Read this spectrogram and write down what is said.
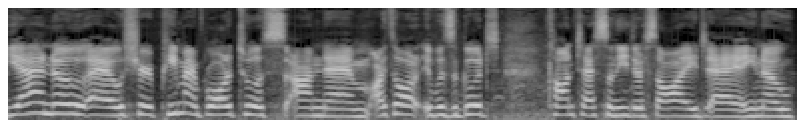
Yeah, no, uh, sure. Peamount brought it to us, and um, I thought it was a good contest on either side. Uh, you know,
